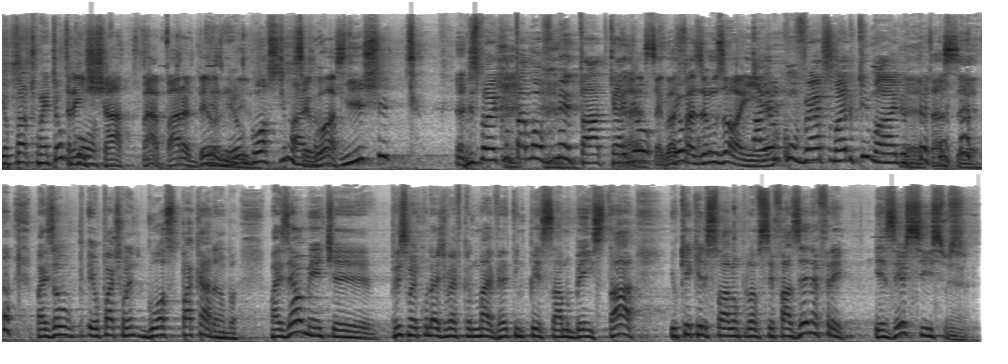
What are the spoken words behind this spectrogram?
Eu praticamente eu Trem gosto. chato. Ah, para, Deus Eu, me livre. gosto demais. Você gosta? Ixi. Principalmente quando tá movimentado, que aí É, eu. você gosta eu, de fazer um zoinho, Aí né? eu converso mais do que malho. É, tá certo. Mas eu, eu particularmente gosto pra caramba. Mas realmente, é, principalmente quando a gente vai ficando mais velho, tem que pensar no bem-estar. E o que que eles falam pra você fazer, né, Frei? Exercícios. É.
